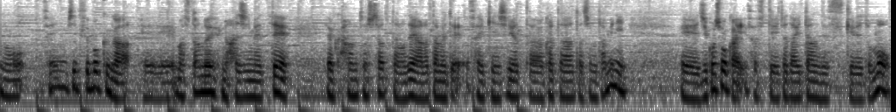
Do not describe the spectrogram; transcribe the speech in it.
の先日僕が、えーまあ、スタンド FM 始めて約半年経ったので改めて最近知り合った方たちのために、えー自己紹介させていただいたんですけれども、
